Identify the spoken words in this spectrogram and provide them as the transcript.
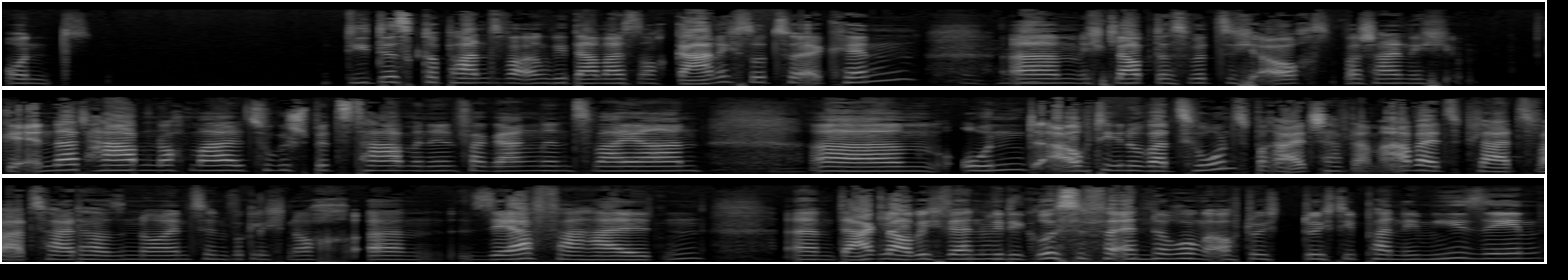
und die Diskrepanz war irgendwie damals noch gar nicht so zu erkennen. Mhm. Ähm, ich glaube, das wird sich auch wahrscheinlich geändert haben, nochmal zugespitzt haben in den vergangenen zwei Jahren. Ähm, und auch die Innovationsbereitschaft am Arbeitsplatz war 2019 wirklich noch ähm, sehr verhalten. Ähm, da glaube ich, werden wir die größte Veränderung auch durch, durch die Pandemie sehen.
